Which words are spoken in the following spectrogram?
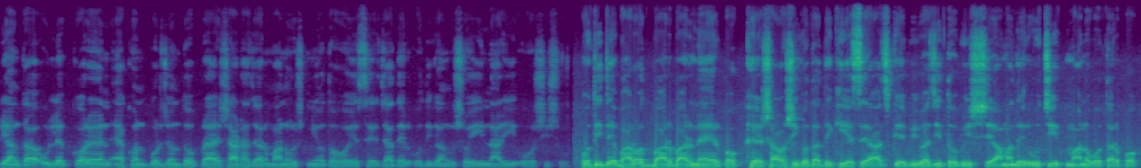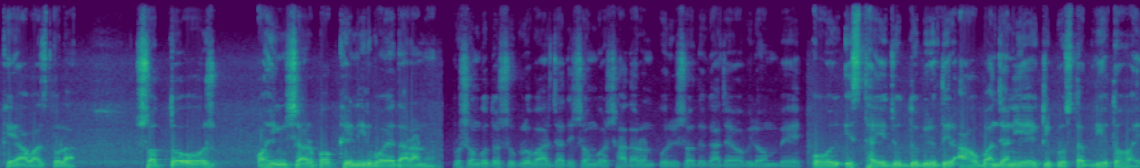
প্রিয়াঙ্কা উল্লেখ করেন, এখন পর্যন্ত প্রায় ষাট হাজার মানুষ নিহত হয়েছে, যাদের অধিকাংশই নারী ও শিশু। অতীতে ভারত বারবার ন্যায়ের পক্ষে সাহসিকতা দেখিয়েছে, আজকে বিভাজিত বিশ্বে আমাদের উচিত মানবতার পক্ষে আওয়াজ তোলা, সত্য ও অহিংসার পক্ষে নির্ভয়ে দাঁড়ানো। প্রসঙ্গত শুক্রবার জাতিসংঘ সাধারণ পরিষদ গাজায় অবিলম্বে ও স্থায়ী যুদ্ধবিরতির আহ্বান জানিয়ে একটি প্রস্তাব গৃহীত হয়।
